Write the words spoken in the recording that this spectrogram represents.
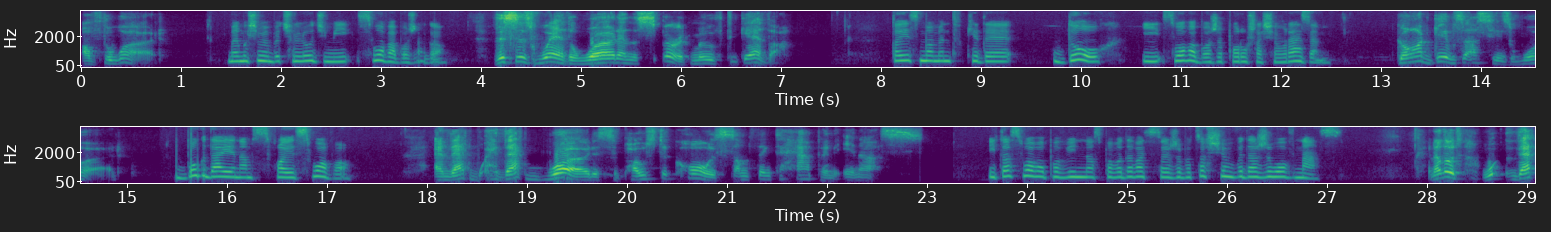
of the word. My musimy być ludźmi Słowa Bożego. This is where the word and the spirit move together. To jest moment, kiedy Duch i Słowo Boże porusza się razem. God gives us his word, Bóg daje nam swoje słowo, and that that word is supposed to cause something to happen in us. i to słowo powinno spowodować coś, żeby coś się wydarzyło w nas. In other words, that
